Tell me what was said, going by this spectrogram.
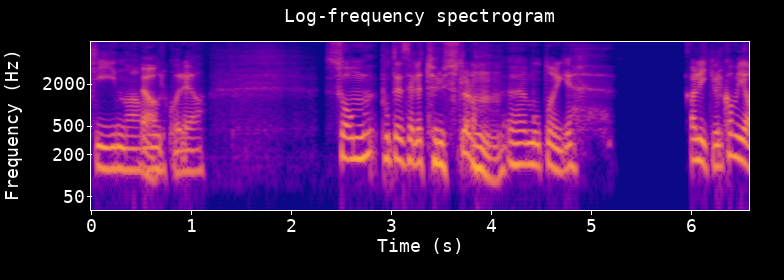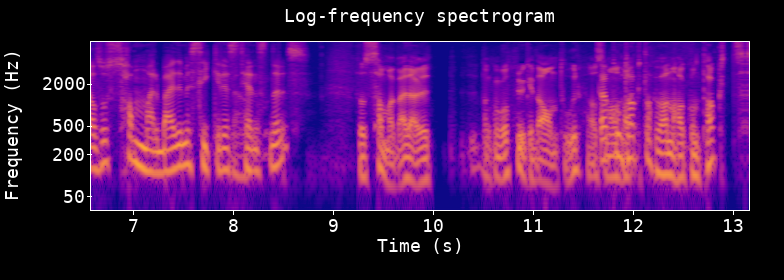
Kina, ja. Nord-Korea, som potensielle trusler da, mm. Eh, mot Norge. Allikevel kan vi altså samarbeide med sikkerhetstjenesten deres? Så samarbeid er jo man kan godt bruke et annet ord. Altså, man, kontakt, har, man har kontakt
